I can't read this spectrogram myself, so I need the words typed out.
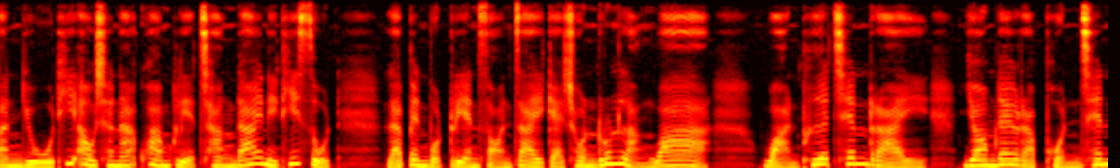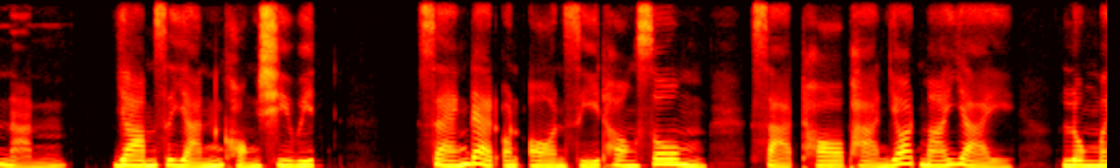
ตัญญูที่เอาชนะความเกลียดชังได้ในที่สุด และเป็นบทเรียนสอนใจแก่ชนรุ่นหลังว่า หวานเพื่อเช่นไร ย่อมได้รับผลเช่นนั้น ยามสยันของชีวิต แสงแดดอ่อนๆสีทองส้ม สาดทอผ่านยอดไม้ใหญ่ ลงมา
